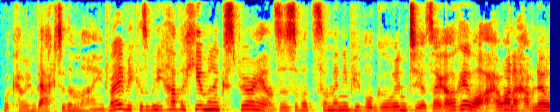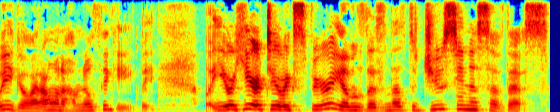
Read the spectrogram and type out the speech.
we're coming back to the mind, right? Because we have a human experience. This is what so many people go into. It's like, okay, well, I want to have no ego and I want to have no thinking. But you're here to experience this, and that's the juiciness of this.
